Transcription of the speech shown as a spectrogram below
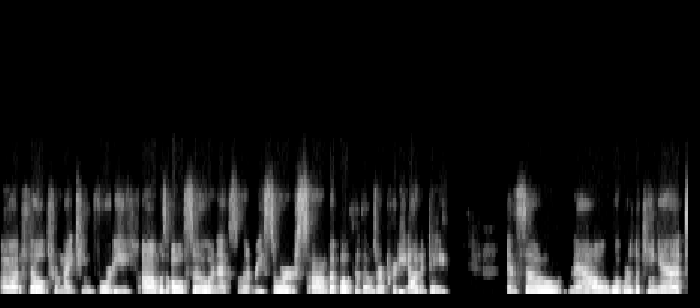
Uh, Felt from 1940 um, was also an excellent resource, um, but both of those are pretty out of date. And so now what we're looking at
